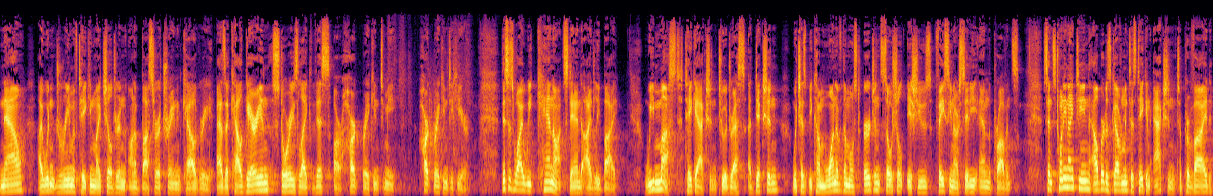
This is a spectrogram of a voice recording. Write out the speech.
Now, I wouldn't dream of taking my children on a bus or a train in Calgary. As a Calgarian, stories like this are heartbreaking to me, heartbreaking to hear. This is why we cannot stand idly by. We must take action to address addiction, which has become one of the most urgent social issues facing our city and the province. Since 2019, Alberta's government has taken action to provide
